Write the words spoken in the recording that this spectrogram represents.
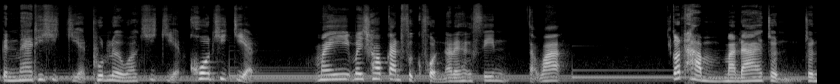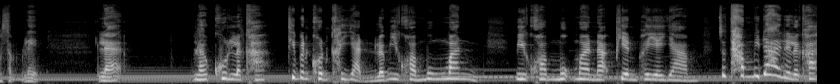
เป็นแม่ที่ขี้เกียจพูดเลยว่าขี้เกียจโคตรขี้เกียจไม่ไม่ชอบการฝึกฝนอะไรทั้งสิ้น แต่ว่า ก็ทำมาได้จนจนสำเร็จ และแล้วคุณล่ะคะ ที่เป็นคนขยันและมีความมุ่งมั่น มีความมุมานะเพียรพยายาม จะทำไม่ได้เลยเหรอคะ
